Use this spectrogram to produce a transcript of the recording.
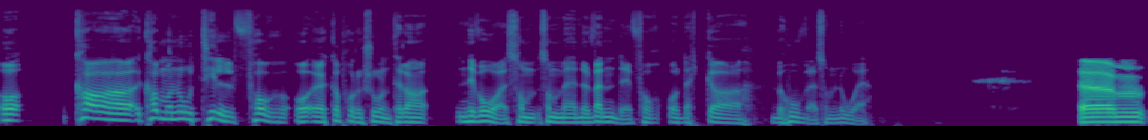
Og hva, hva må nå til for å øke produksjonen til det nivået som, som, er nødvendig for å dekke behovet som nå er? Um,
